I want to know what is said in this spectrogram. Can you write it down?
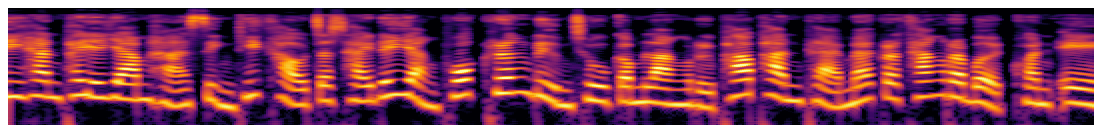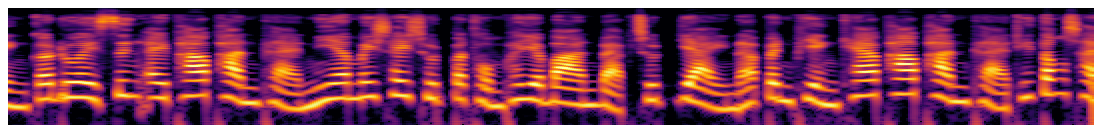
ีฮันพยายามหาสิ่งที่เขาจะใช้ได้อย่างพวกเครื่องดื่มชูกำลังหรือผ้าพันแผลแม้กระทั่งระเบิดควันเองก็ด้วยซึ่งไอ้ผ้าพันแผลเนี่ยไม่ใช่ชุดปฐมพยาบาลแบบชุดใหญ่นะเป็นเพียงแค่ผ้าพันแผลที่ต้องใช้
